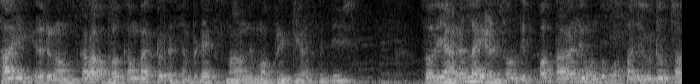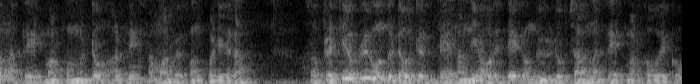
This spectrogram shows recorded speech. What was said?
ಹಾಯ್, ಎಲ್ರಿಗೂ ನಮಸ್ಕಾರ. Welcome back to S M P techs ನಾನು ನಿಮ್ಮ ಪ್ರೀತಿಯ ಸಿದ್ದೇಶ್. ಸೊ ಯಾರೆಲ್ಲ ಎರಡು ಸಾವಿರದ ಇಪ್ಪತ್ತಾರಲ್ಲಿ ಒಂದು ಹೊಸ ಯೂಟ್ಯೂಬ್ ಚಾನಲ್ನ ಕ್ರಿಯೇಟ್ ಮಾಡ್ಕೊಂಡ್ಬಿಟ್ಟು ಅರ್ನಿಂಗ್ಸ್ನ ಮಾಡಬೇಕು ಅಂದ್ಕೊಂಡಿದ್ದೀರಾ ಸೊ ಪ್ರತಿಯೊಬ್ಬರಿಗೂ ಒಂದು ಡೌಟ್ ಇರುತ್ತೆ. ನಾನು ಯಾವ ರೀತಿಯಾಗಿ ಒಂದು ಯೂಟ್ಯೂಬ್ ಚಾನಲ್ನ ಕ್ರಿಯೇಟ್ ಮಾಡ್ಕೋಬೇಕು?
